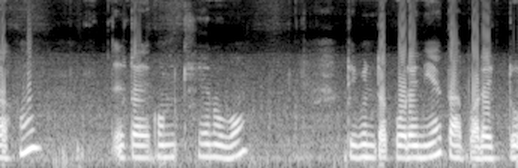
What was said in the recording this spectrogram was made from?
দেখো, এটা এখন খেয়ে নেব, টিফিনটা করে নিয়ে তারপরে একটু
